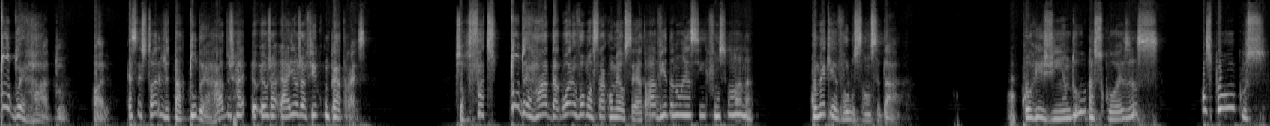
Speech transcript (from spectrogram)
tudo errado. Olha, essa história de tá tudo errado, já, eu, eu já, aí eu já fico com o pé atrás. Só faz tudo errado, agora eu vou mostrar como é o certo. A vida não é assim que funciona. Como é que a evolução se dá? Corrigindo as coisas aos poucos.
